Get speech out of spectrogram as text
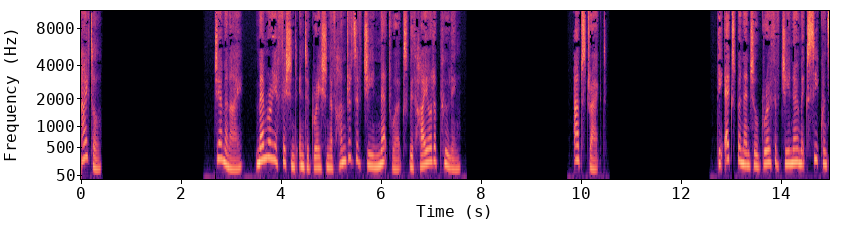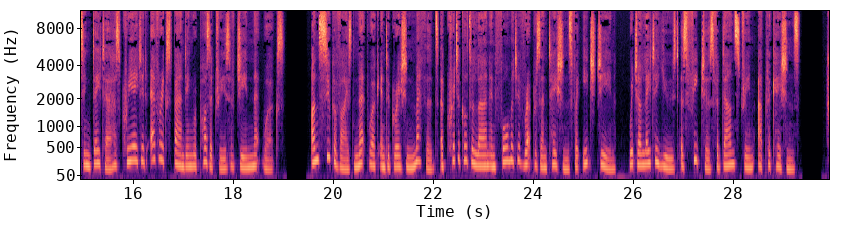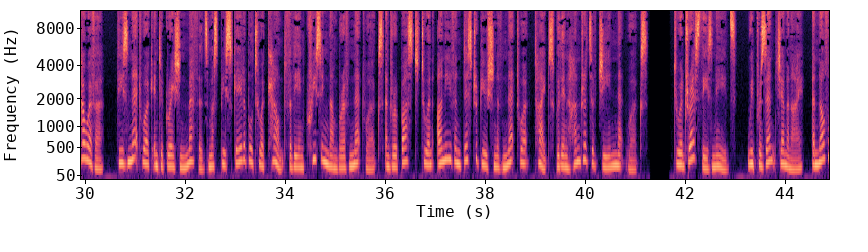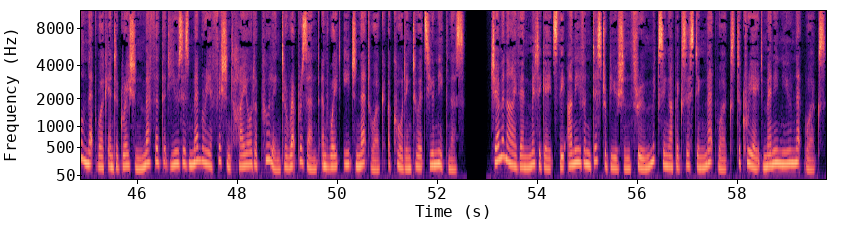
Title Gemini Memory efficient integration of hundreds of gene networks with high order pooling. Abstract The exponential growth of genomic sequencing data has created ever expanding repositories of gene networks. Unsupervised network integration methods are critical to learn informative representations for each gene, which are later used as features for downstream applications. However, these network integration methods must be scalable to account for the increasing number of networks and robust to an uneven distribution of network types within hundreds of gene networks. To address these needs, we present Gemini, a novel network integration method that uses memory efficient high order pooling to represent and weight each network according to its uniqueness. Gemini then mitigates the uneven distribution through mixing up existing networks to create many new networks.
